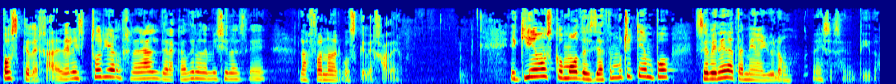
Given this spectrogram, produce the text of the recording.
bosque de Jade, de la historia en general de la cadena de misiones de la zona del bosque de Jade. Y aquí vemos cómo desde hace mucho tiempo se venera también a Yulon en ese sentido.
